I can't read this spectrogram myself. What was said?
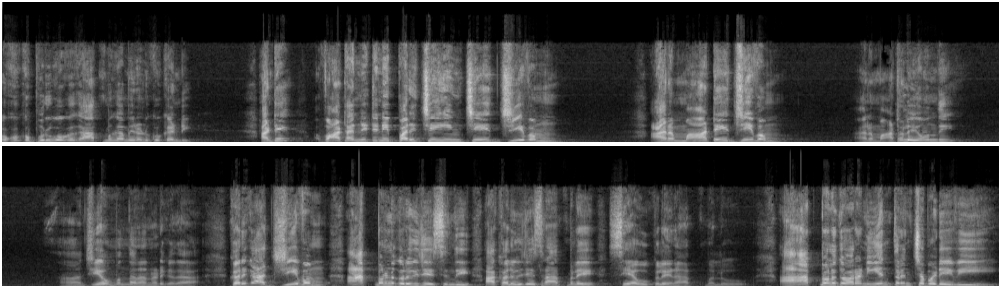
ఒక్కొక్క పురుగు ఒక్కొక్క ఆత్మగా మీరు అనుకోకండి. అంటే వాటన్నిటినీ పరిచయించే జీవం. ఆయన మాటే జీవం. ఆయన మాటలో ఏముంది? జీవం ఉందని అన్నాడు కదా. కనుక ఆ జీవం ఆత్మలను కలుగు చేసింది. ఆ కలుగు చేసిన ఆత్మలే సేవకులైన ఆత్మలు. ఆత్మల ద్వారా నియంత్రించబడేవి.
